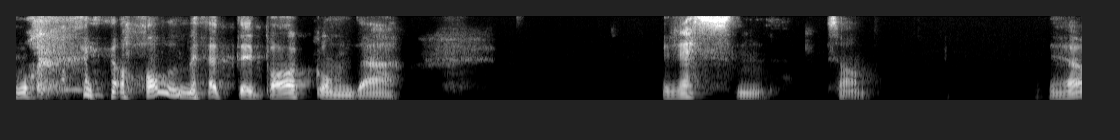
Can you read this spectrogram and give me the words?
gå en halv meter bakom deg. Resten, sa han. Ja,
